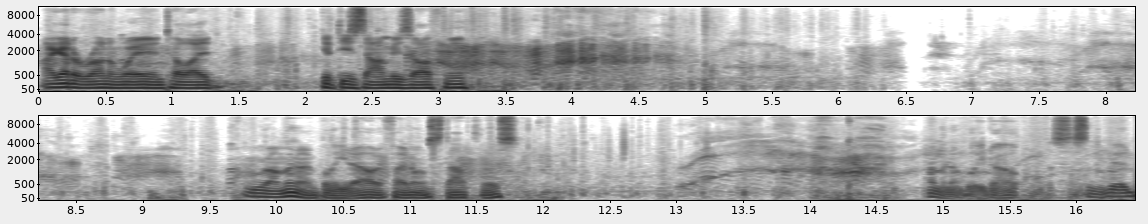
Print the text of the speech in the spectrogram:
I gotta run away until I get these zombies off me. Ooh, I'm gonna bleed out if I don't stop this. I'm gonna bleed out. This isn't good.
